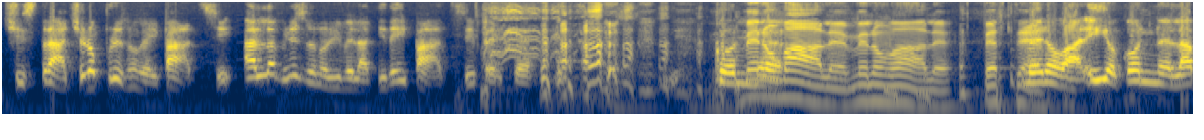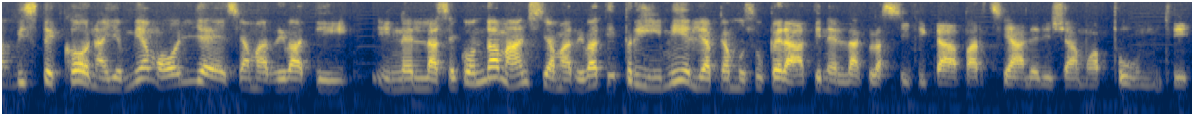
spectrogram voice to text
ci stracciano oppure sono dei pazzi. Alla fine sono rivelati dei pazzi perché... con, meno male, meno male per te. Meno male. Io con la bisteccona io e mia moglie siamo arrivati nella seconda mancia, siamo arrivati primi e li abbiamo superati nella classifica parziale, diciamo, a punti.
